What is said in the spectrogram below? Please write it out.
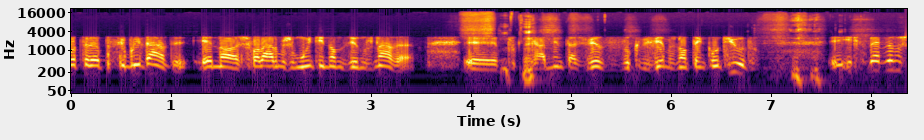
outra possibilidade, é nós falarmos muito e não dizermos nada. É, porque realmente às vezes o que dizemos não tem conteúdo. Isto deve-nos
